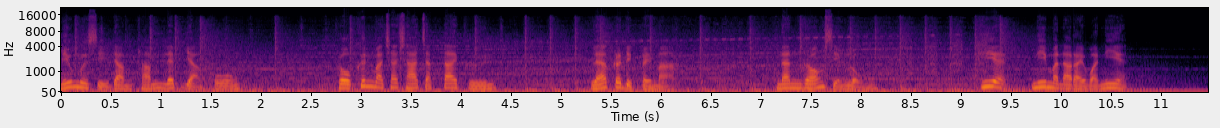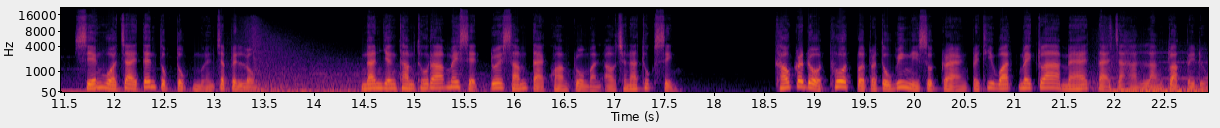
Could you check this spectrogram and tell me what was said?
นิ้วมือสีดำคล้ำเล็บยาวโค้งโผล่ขึ้นมาช้าๆจากใต้พื้น แล้วกระดิกไปมา นันร้องเสียงหลงเฮียนี่มันอะไรวะเนี่ย เสียงหัวใจเต้นตุบๆเหมือนจะเป็นลมนันยังทำธุระไม่เสร็จด้วยซ้ำแต่ความกลัวมันเอาชนะทุกสิ่ง เขากระโดดพรวดเปิดประตูวิ่งหนีสุดแรงไปที่วัดไม่กล้าแม้แต่จะหันหลังกลับไปดู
